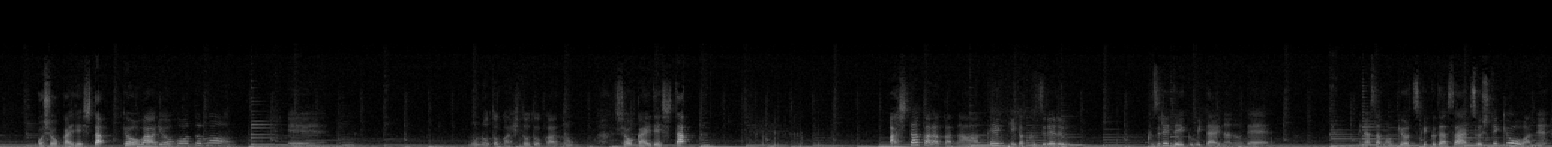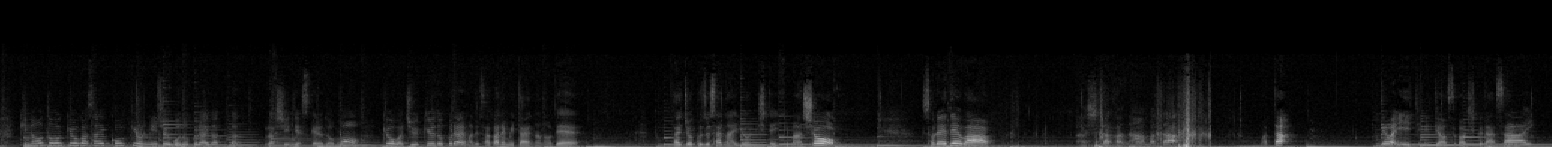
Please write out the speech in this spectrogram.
ご紹介でした。今日は両方とも、えー、物とか人とかの紹介でした。明日からかな天気が崩れる崩れていくみたいなので皆様お気をつけください。そして今日はね昨日東京が最高気温25度くらいだったらしいんですけれども今日は19度くらいまで下がるみたいなので体調崩さないようにしていきましょう。それでは明日かなまたまた。ではいい一日をお過ごしください。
